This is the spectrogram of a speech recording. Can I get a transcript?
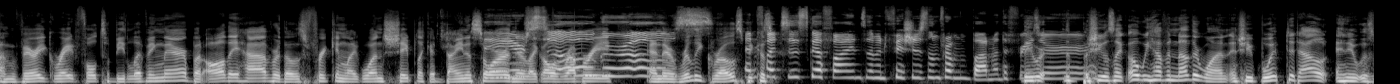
I'm very grateful to be living there, but all they have are those freaking like ones shaped like a dinosaur, and they're like all so rubbery, and they're really gross. gross because and Francisca finds them and fishes them from the bottom of the freezer. were. She was like, "Oh, we have another one," and she whipped it out, and it was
